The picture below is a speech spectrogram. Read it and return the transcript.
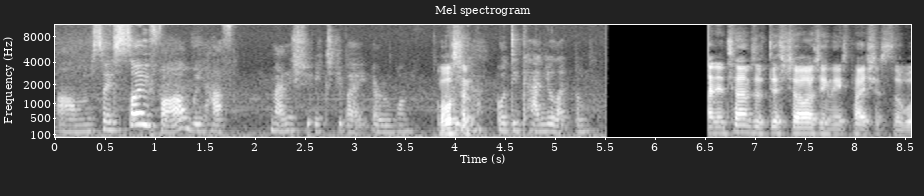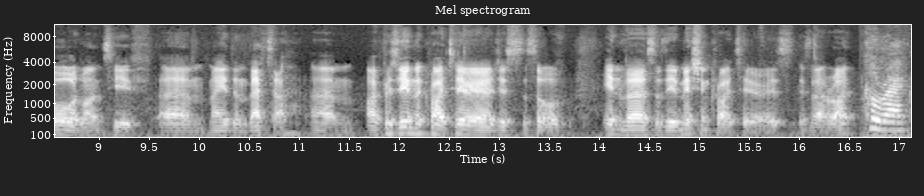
Um, so so far we have managed to extubate everyone. or Awesome. or decannulate them. And in terms of discharging these patients to the ward once you've um, made them better, um, I presume the criteria are just the sort of inverse of the admission criteria. Is is that right? Correct.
